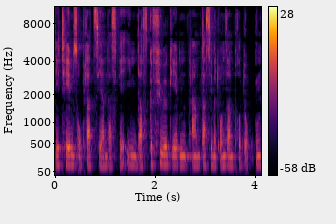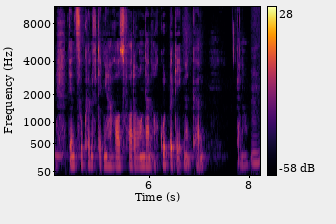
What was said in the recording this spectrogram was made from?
die Themen so platzieren, dass wir ihnen das Gefühl geben, ähm, dass sie mit unseren Produkten den zukünftigen Herausforderungen dann auch gut begegnen können. Genau. Mhm.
